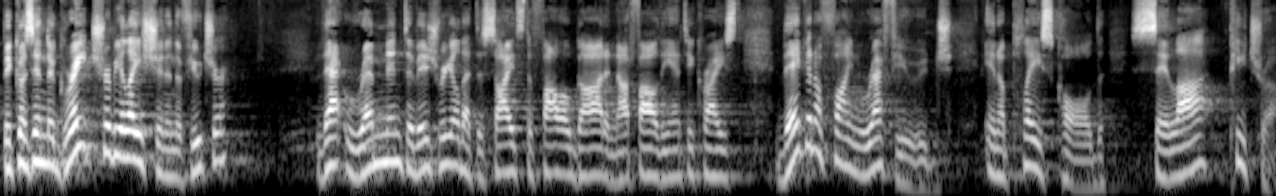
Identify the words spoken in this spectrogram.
Because in the great tribulation in the future, that remnant of Israel that decides to follow God and not follow the Antichrist, they're going to find refuge in a place called Selah Petra,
